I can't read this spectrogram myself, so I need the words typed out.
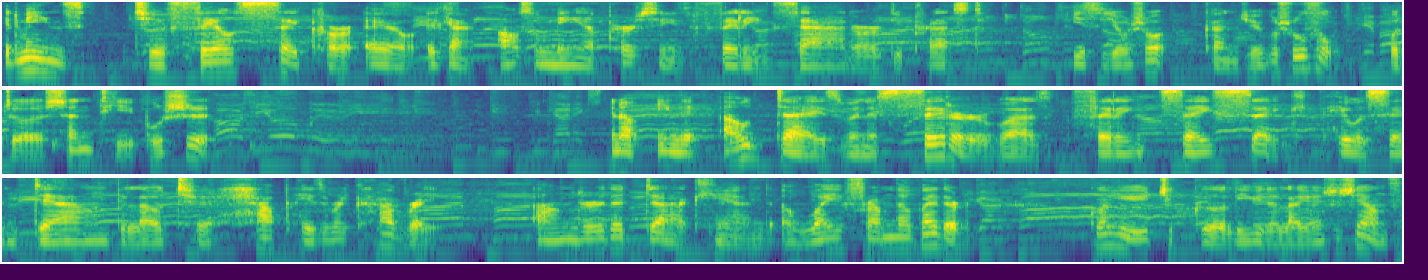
It means to feel sick or ill. It can also mean a person is feeling sad or depressed. 意思就是说感觉不舒服或者身体不适。 You know, in the old days when a sailor was feeling seasick, he was sent down below to help his recovery under the deck and away from the weather. 关于这个俚语的来源是这样子：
